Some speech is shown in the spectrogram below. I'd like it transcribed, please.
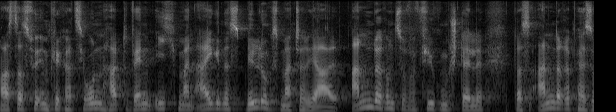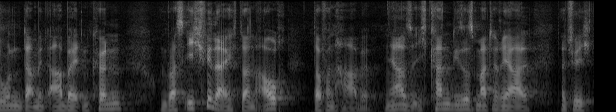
was das für Implikationen hat, wenn ich mein eigenes Bildungsmaterial anderen zur Verfügung stelle, dass andere Personen damit arbeiten können und was ich vielleicht dann auch davon habe. Ja, also ich kann dieses Material natürlich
